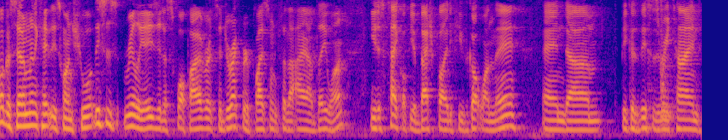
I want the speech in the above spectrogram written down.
Like I said, I'm going to keep this one short. This is really easy to swap over. It's a direct replacement for the ARB one. You just take off your bash plate if you've got one there. And um, because this is retained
